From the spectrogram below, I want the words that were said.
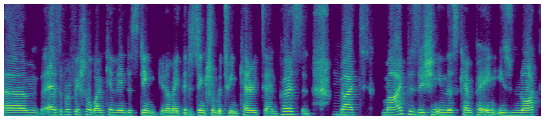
Um, as a professional one can then distinct you know make the distinction between character and person. Mm. but my position in this campaign is not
